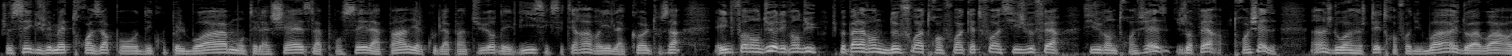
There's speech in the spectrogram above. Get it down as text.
Je sais que je vais mettre trois heures pour découper le bois, monter la chaise, la poncer, la peindre. Il y a le coût de la peinture, des vis, etc. Vous voyez de la colle, tout ça. Et une fois vendue, elle est vendue. Je peux pas la vendre deux fois, trois fois, quatre fois. Si je veux faire, si je vendre trois chaises, je dois faire trois chaises. Hein, je dois acheter trois fois du bois. Je dois avoir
